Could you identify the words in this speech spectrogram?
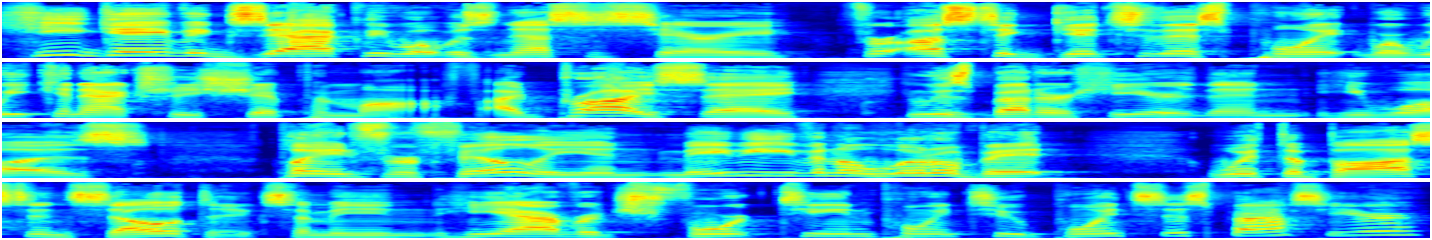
he gave exactly what was necessary for us to get to this point where we can actually ship him off. I'd probably say he was better here than he was playing for Philly and maybe even a little bit with the Boston Celtics. I mean, he averaged 14.2 points this past year.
